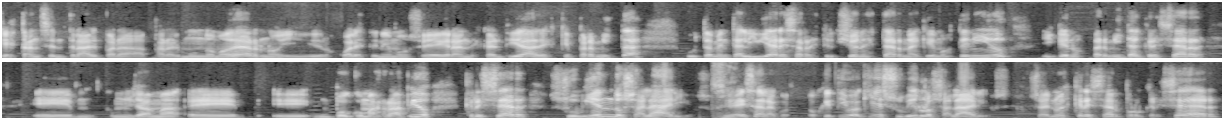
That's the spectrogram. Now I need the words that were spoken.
es tan central para, para, el mundo moderno y de los cuales tenemos grandes cantidades, que permita justamente aliviar esa restricción externa que hemos tenido y que nos permita crecer eh, ¿cómo se llama? Eh, eh, un poco más rápido, crecer subiendo salarios. esa es la cosa. El objetivo aquí es subir los salarios. O sea, no es crecer por crecer.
